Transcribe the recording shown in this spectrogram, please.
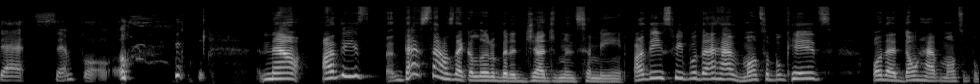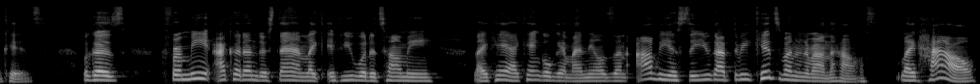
that simple. Now, are these uh, that sounds like a little bit of judgment to me. Are these people that have multiple kids or that don't have multiple kids? Because for me, I could understand like if you were to tell me like, "Hey, I can't go get my nails done." Obviously, you got 3 kids running around the house. Like how?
